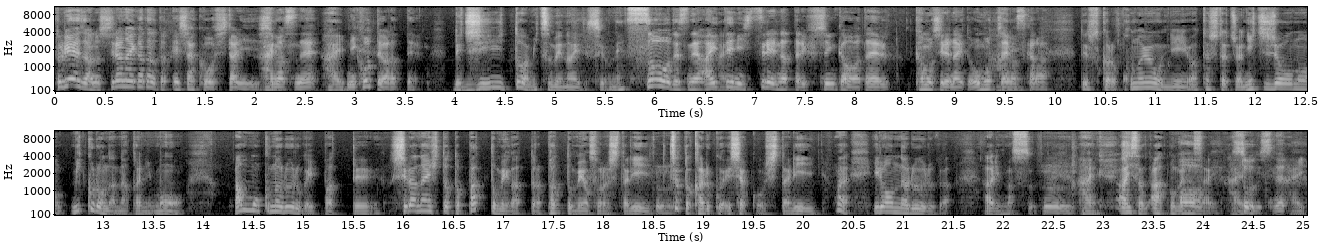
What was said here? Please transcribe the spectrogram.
とりあえずあの知らない方だと会釈をしたりしますね、はい、はい、ニコって笑ってでじーっとは見つめないですよね。そうですね。相手に失礼になったり不信感を与えるかもしれないと思っちゃいますから、はい、ですからこのように私たちは日常のミクロな中にも暗黙のルールがいっぱいあって知らない人とパッと目があったらパッと目をそらしたり、うん、ちょっと軽く会釈をしたり、まあ、いろんなルールがあります。うん、はい、挨拶あごめんなさい、はい、そうですね、はい。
